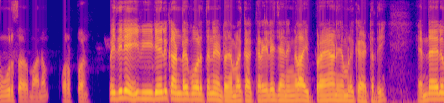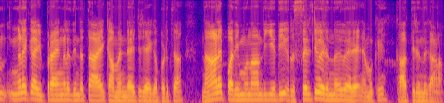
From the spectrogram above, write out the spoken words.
നൂറ് ശതമാനം ഉറപ്പാണ്. അപ്പോൾ ഇതിൽ ഈ വീഡിയോയിൽ കണ്ട പോലെ തന്നെ കേട്ടോ നമ്മളെ കക്കറയിലെ ജനങ്ങളെ അഭിപ്രായമാണ് നമ്മൾ കേട്ടത്. എന്തായാലും നിങ്ങളൊക്കെ അഭിപ്രായങ്ങൾ ഇതിന്റെ താഴെ കമന്റായിട്ട് രേഖപ്പെടുത്തുക. നാളെ പതിമൂന്നാം തീയതി റിസൾട്ട് വരുന്നത് വരെ നമുക്ക് കാത്തിരുന്ന് കാണാം.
